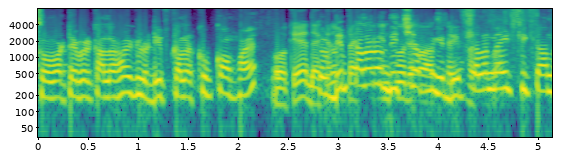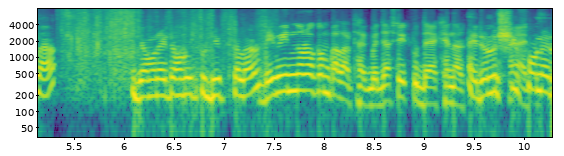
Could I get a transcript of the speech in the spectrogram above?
সোভার টাইপের কালার হয় এগুলো ডিপ কালার খুব কম হয়। ওকে দেখেন ডিপ কালারও দিচ্ছি আপনাকে ডিপ কালার নাই ঠিক তা না। যেমন এটা হবে একটু ডিপ কালার বিভিন্ন রকম কালার থাকবে জাস্ট একটু দেখেন আর এটা হলো হ্যাঁ, শিফনের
